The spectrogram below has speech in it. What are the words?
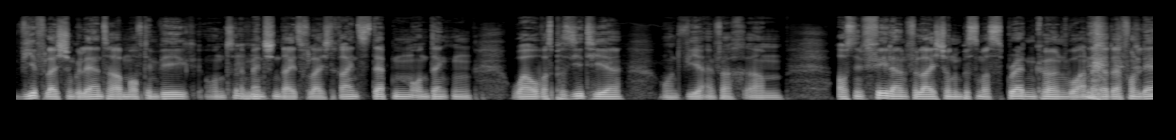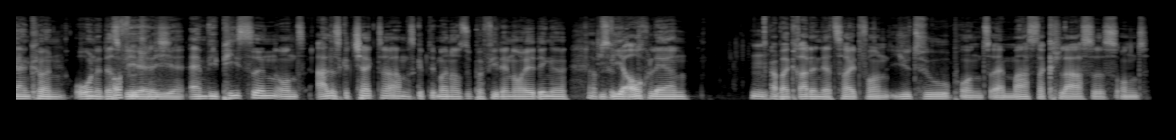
wir vielleicht schon gelernt haben auf dem Weg und mhm. Menschen da jetzt vielleicht reinsteppen und denken, wow, was passiert hier? Und wir einfach ähm, aus den Fehlern vielleicht schon ein bisschen was spreaden können, wo andere davon lernen können, ohne dass wir die MVPs sind und alles gecheckt haben. Es gibt immer noch super viele neue Dinge, Absolut. die wir auch lernen. Mhm. Aber gerade in der Zeit von YouTube und äh, Masterclasses und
